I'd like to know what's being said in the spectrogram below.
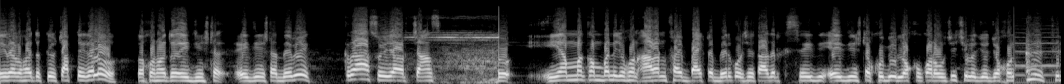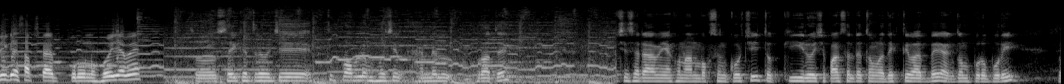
এইভাবে হয়তো কেউ চাপতে গেল, তখন হয়তো এই জিনিসটা এই জিনিসটা দেবে ক্রাশ হয়ে যাওয়ার চান্স তো ইয়াম্মা কোম্পানি যখন আর ওয়ান ফাইভ বাইকটা বের করছে, তাদের সেই এই জিনিসটা খুবই লক্ষ্য করা উচিত ছিল যে যখন থ্রি কে সাবস্ক্রাইব পূরণ হয়ে যাবে। তো সেই ক্ষেত্রে হচ্ছে একটু প্রবলেম হয়েছে হ্যান্ডেল ঘোরাতে। সেটা আমি এখন আনবক্সিং করছি। তো কি রয়েছে পার্সেলটা তোমরা দেখতে পাবে একদম পুরোপুরি। তো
